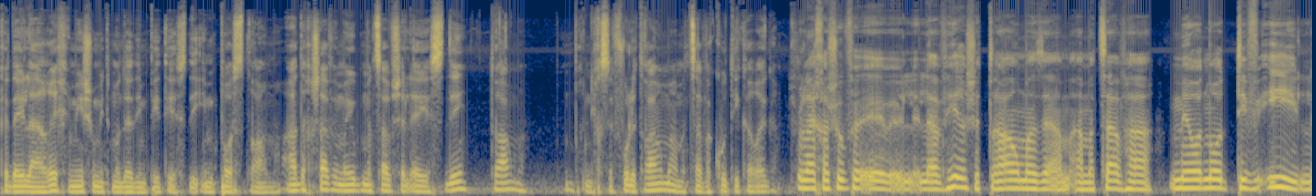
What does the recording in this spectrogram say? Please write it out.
כדי להעריך אם מישהו מתמודד עם PTSD, עם פוסט-טראומה. עד עכשיו הם היו במצב של ASD, טראומה. נחשפו לטראומה, המצב אקוטי כרגע. אולי חשוב אה, להבהיר שטראומה זה המצב המאוד מאוד טבעי, ל...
